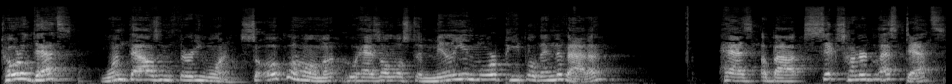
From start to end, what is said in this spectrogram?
Total deaths, 1,031. So Oklahoma, who has almost a million more people than Nevada, has about 600 less deaths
